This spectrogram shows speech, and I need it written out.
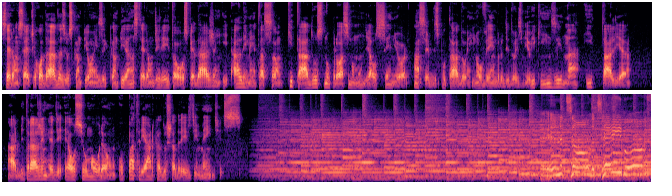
Serão sete rodadas e os campeões e campeãs terão direito a hospedagem e alimentação quitados no próximo Mundial Sênior, a ser disputado em novembro de 2015 na Itália. A arbitragem é de Elcio Mourão, o patriarca do xadrez de Mendes. And it's on the table, the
